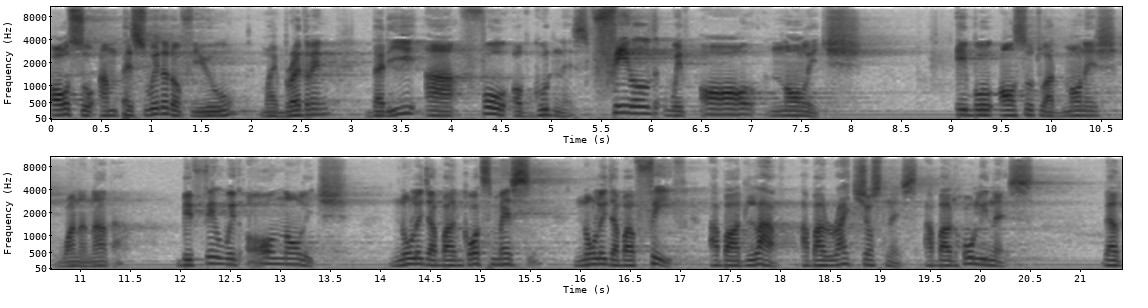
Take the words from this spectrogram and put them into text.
also am persuaded of you, my brethren, that ye are full of goodness, filled with all knowledge, able also to admonish one another. Be filled with all knowledge knowledge about God's mercy, knowledge about faith, about love, about righteousness, about holiness. There are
